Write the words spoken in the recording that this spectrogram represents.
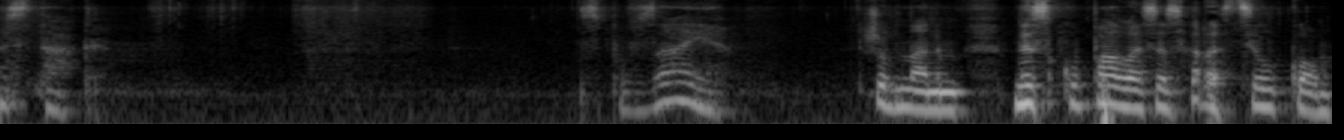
Ось так. Сповзає, щоб вона не скупалася зараз цілком.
